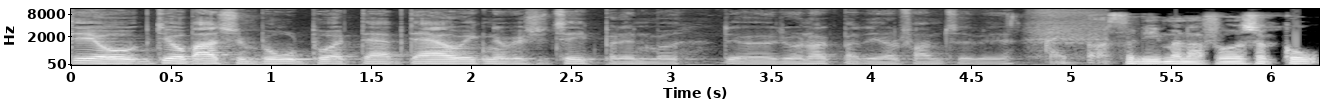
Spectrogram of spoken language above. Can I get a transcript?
det er, jo, det er jo bare et symbol på, at der, der er jo ikke nervøsitet på den måde. Det det var nok bare det, jeg frem til. Ved. Ej, bare fordi man har fået så god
